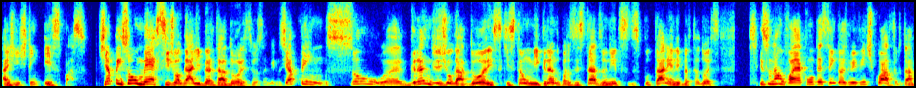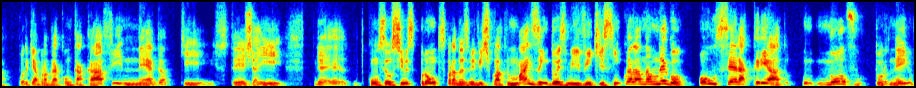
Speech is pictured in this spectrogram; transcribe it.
a gente tem espaço. Já pensou o Messi jogar Libertadores, meus amigos? Já pensou uh, grandes jogadores que estão migrando para os Estados Unidos disputarem a Libertadores? Isso não vai acontecer em 2024, tá? Porque a própria CONCACAF nega que esteja aí é, com seus times prontos para 2024, mas em 2025 ela não negou. Ou será criado um novo torneio,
